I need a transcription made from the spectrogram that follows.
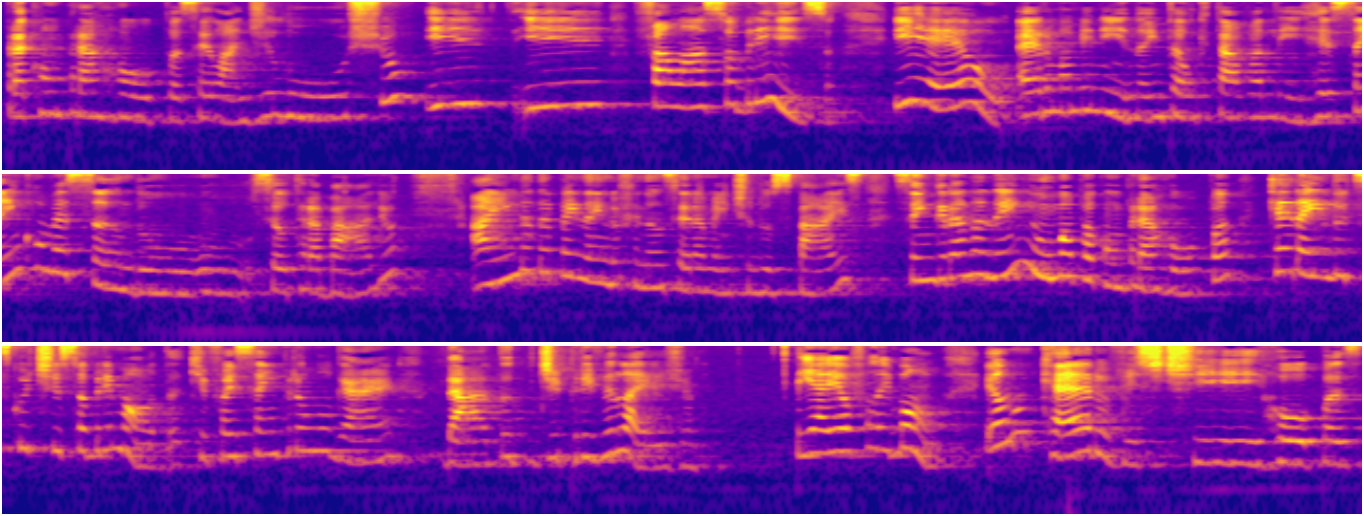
para comprar roupa, sei lá, de luxo e, e falar sobre isso. E eu era uma menina, então, que estava ali recém começando o seu trabalho, ainda dependendo financeiramente dos pais, sem grana nenhuma para comprar roupa, querendo discutir sobre moda, que foi sempre um lugar dado de privilégio. E aí eu falei, bom, eu não quero vestir roupas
